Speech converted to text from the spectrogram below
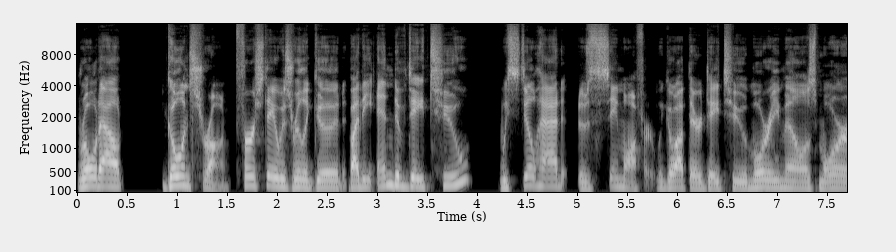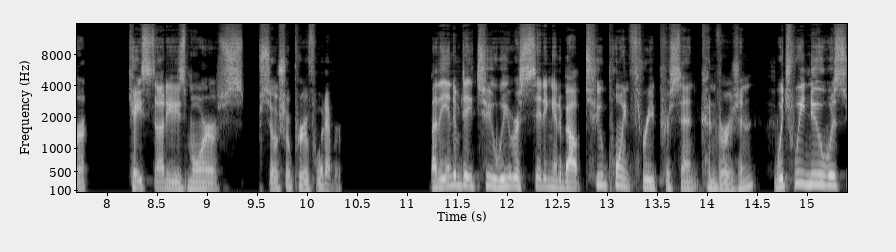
rolled out, going strong. First day was really good. By the end of day two, we still had it was the same offer. We go out there day two, more emails, more case studies, more s- social proof, whatever. By the end of day two, we were sitting at about 2.3% conversion, which we knew was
